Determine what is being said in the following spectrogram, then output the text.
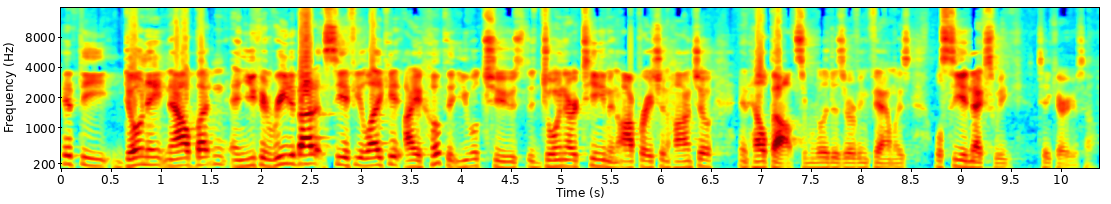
Hit the donate now button and you can read about it, see if you like it. I hope that you will choose to join our team in Operation Honcho and help out some really deserving families. We'll see you next week. Take care of yourself.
